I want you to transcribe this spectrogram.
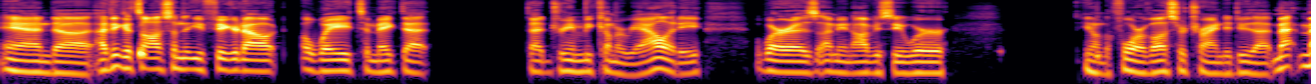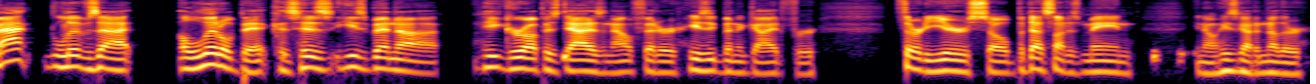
And uh, I think it's awesome that you figured out a way to make that that dream become a reality. Whereas, I mean, obviously, we're you know the four of us are trying to do that. Matt Matt lives at a little bit because his he's been uh he grew up his dad is an outfitter. He's been a guide for thirty years. So, but that's not his main. You know, he's got another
